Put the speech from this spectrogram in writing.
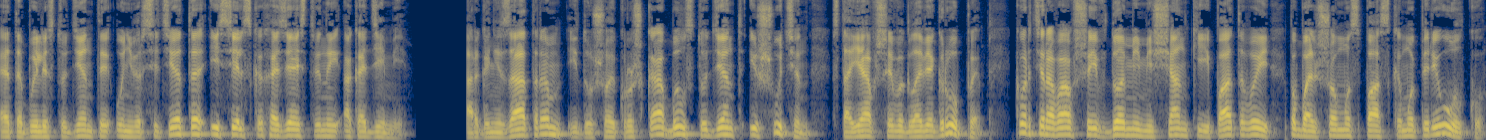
Это были студенты университета и сельскохозяйственной академии. Организатором и душой кружка был студент Ишутин, стоявший во главе группы, квартировавший в доме Мещанки Ипатовой по Большому Спасскому переулку,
